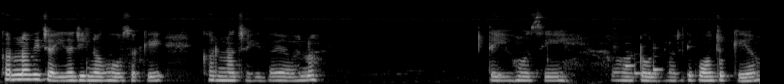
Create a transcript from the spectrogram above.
ਕਰਨਾ ਵੀ ਚਾਹੀਦਾ ਜਿੰਨਾ ਕੁ ਹੋ ਸਕੇ, ਕਰਨਾ ਚਾਹੀਦਾ ਆ, ਹਨਾ। ਤੇ ਹੁਣ ਅਸੀਂ ਟੋਲ ਪਲਾਜ਼ਾ ਤੇ ਪਹੁੰਚ ਚੁੱਕੇ ਹਾਂ।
